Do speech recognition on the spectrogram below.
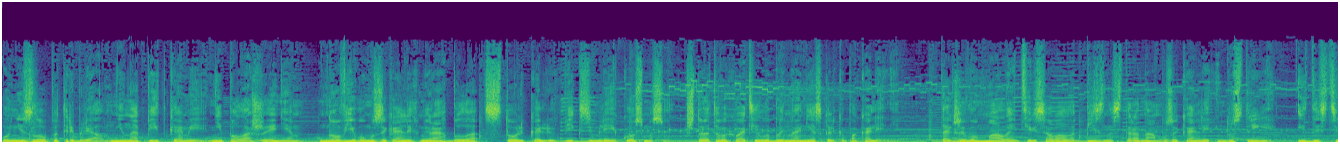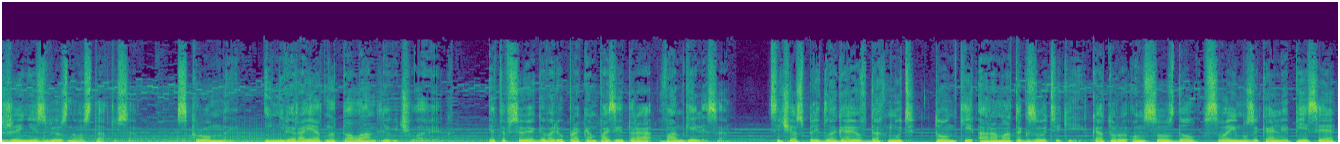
Он не злоупотреблял ни напитками, ни положением, но в его музыкальных мирах было столько любви к Земле и космосу, что этого хватило бы на несколько поколений. Также его мало интересовала бизнес-сторона музыкальной индустрии и достижение звездного статуса. Скромный и невероятно талантливый человек – это все я говорю про композитора Вангелиса. Сейчас предлагаю вдохнуть тонкий аромат экзотики, которую он создал в своей музыкальной песне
